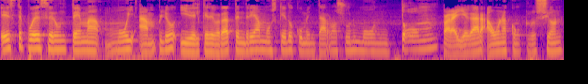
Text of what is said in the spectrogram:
este puede ser un tema muy amplio y del que de verdad tendríamos que documentarnos un montón para llegar a una conclusión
